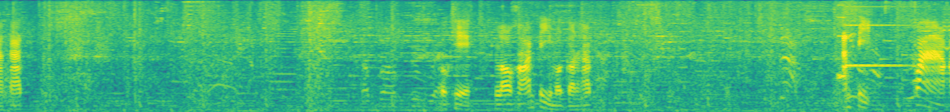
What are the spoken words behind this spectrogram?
อากัสโอเค รอเขาอันตีหมดก่อนครับ อันตีฟาบ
